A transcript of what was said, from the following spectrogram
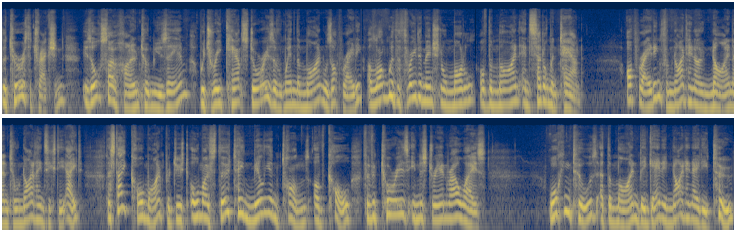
The tourist attraction is also home to a museum which recounts stories of when the mine was operating, along with a three dimensional model of the mine and settlement town. Operating from 1909 until 1968, the state coal mine produced almost 13 million tonnes of coal for Victoria's industry and railways. Walking tours at the mine began in 1982,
